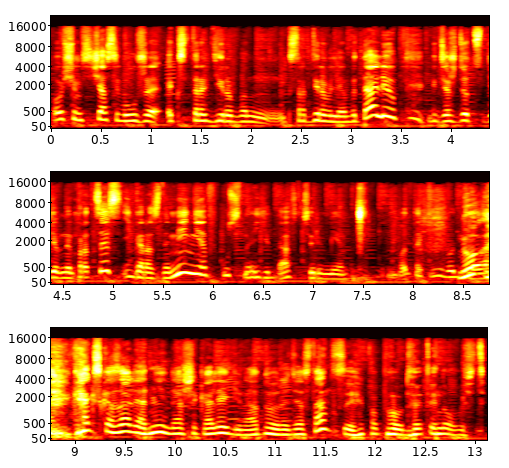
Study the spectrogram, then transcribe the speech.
В общем, сейчас его уже экстрадирован, экстрадировали в Италию, где ждет судебный процесс и гораздо менее вкусная еда в тюрьме. Вот такие вот Но, дела. как сказали одни наши коллеги на одной радиостанции по поводу этой новости,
